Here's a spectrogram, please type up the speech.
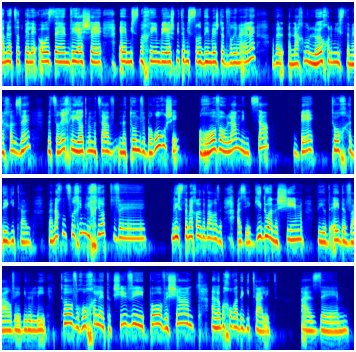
המלצות פה לאוזן, ויש uh, uh, מסמכים, ויש את המשרדים, ויש את הדברים האלה, אבל אנחנו לא יכולים להסתמך על זה, וצריך להיות במצב נתון וברור שרוב העולם נמצא בתוך הדיגיטל. ואנחנו צריכים לחיות ולהסתמך על הדבר הזה. אז יגידו אנשים ויודעי דבר, ויגידו לי, טוב, רוחלה, תקשיבי, פה ושם, אני לא בחורה דיגיטלית. אז... Uh,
